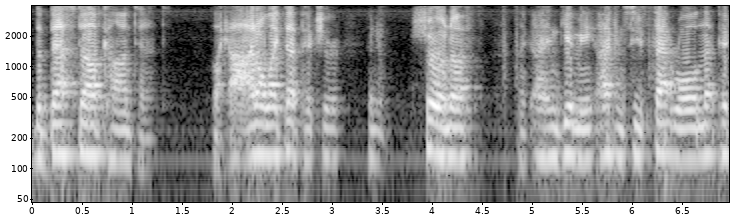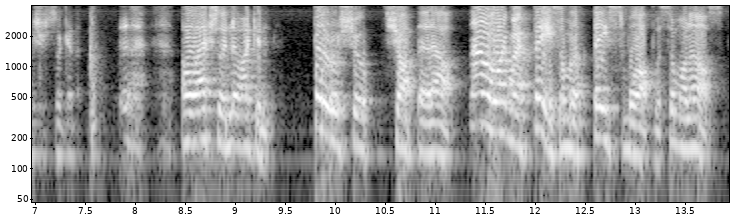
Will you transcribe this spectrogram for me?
the best of content. Like, ah, I don't like that picture, and show enough. Like, I can get me, I can see fat roll in that picture. So I can, oh, actually, no, I can Photoshop shop that out. I don't like my face. I'm gonna face swap with someone else.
